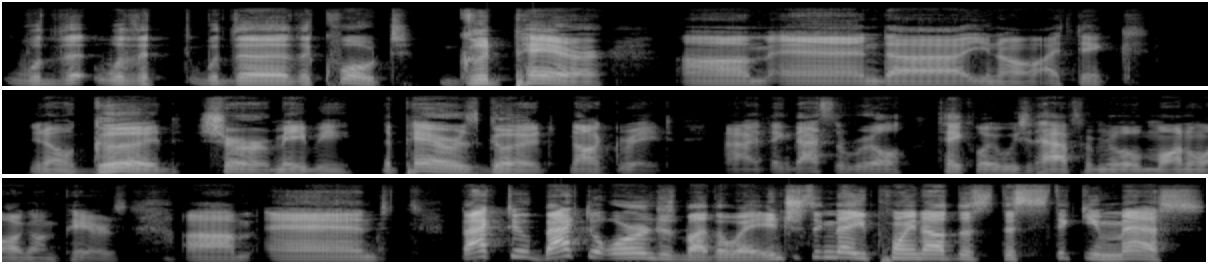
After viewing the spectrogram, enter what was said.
with the with the with the the quote good pair." um, and uh, you know, I think you know, good, sure, maybe the pair is good, not great. And I think that's the real takeaway we should have from your little monologue on pairs. Um, and back to back to oranges, by the way. Interesting that you point out this this sticky mess.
